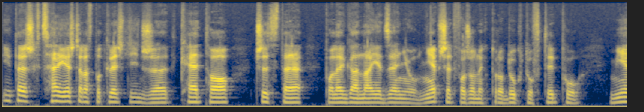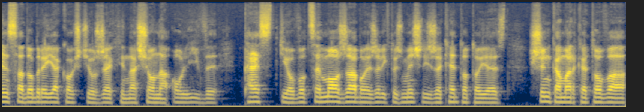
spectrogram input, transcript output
I też chcę jeszcze raz podkreślić, że keto czyste polega na jedzeniu nieprzetworzonych produktów typu mięsa dobrej jakości, orzechy, nasiona, oliwy, pestki, owoce morza, bo jeżeli ktoś myśli, że keto to jest szynka marketowa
